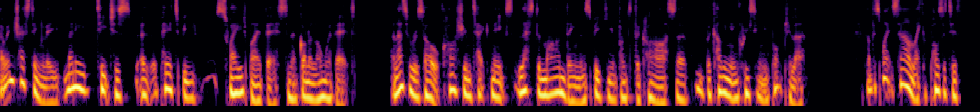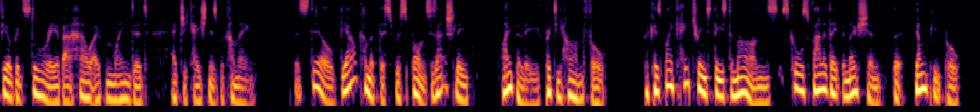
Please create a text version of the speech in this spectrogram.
Now, interestingly, many teachers uh, appear to be swayed by this and have gone along with it. And as a result, classroom techniques less demanding than speaking in front of the class are becoming increasingly popular. Now, this might sound like a positive feel good story about how open minded education is becoming, but still, the outcome of this response is actually, I believe, pretty harmful because by catering to these demands, schools validate the notion that young people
